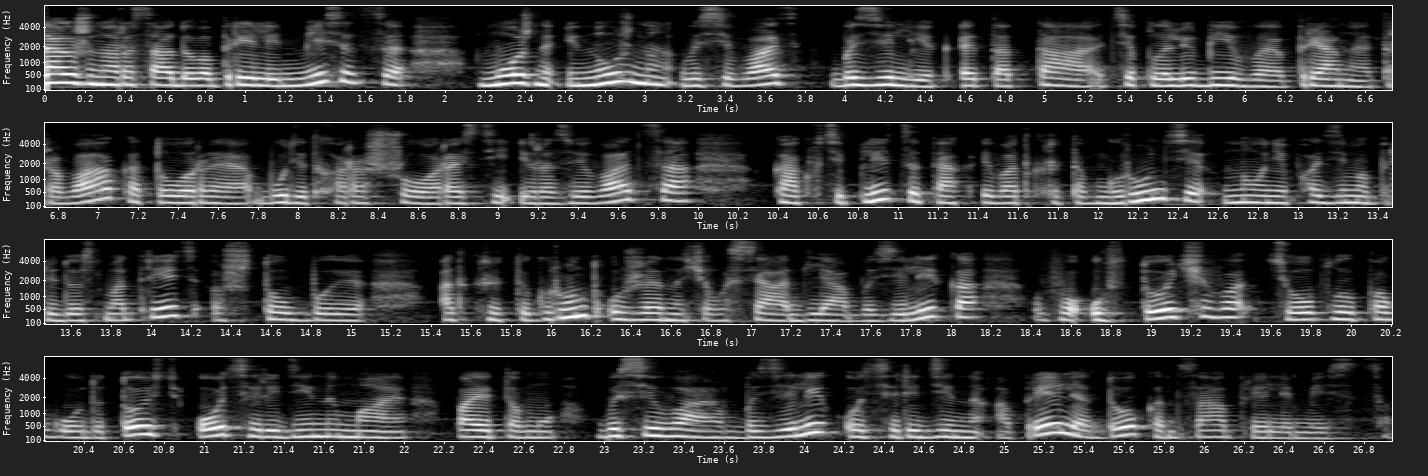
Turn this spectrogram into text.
Также на рассаду в апреле месяце можно и нужно высевать базилик. Это та теплолюбивая пряная трава, которая будет хорошо расти и развиваться как в теплице, так и в открытом грунте, но необходимо предусмотреть, чтобы открытый грунт уже начался для базилика в устойчиво теплую погоду, то есть от середины мая. Поэтому высеваем базилик от середины апреля до конца апреля месяца.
